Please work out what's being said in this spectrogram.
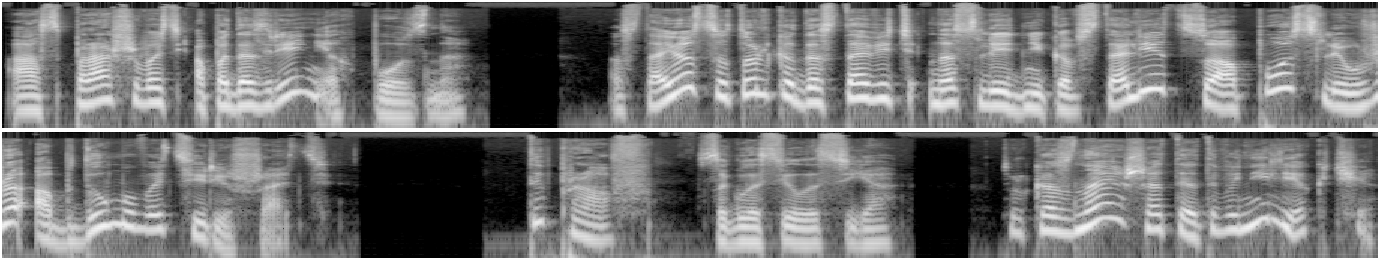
а спрашивать о подозрениях поздно. Остается только доставить наследника в столицу, а после уже обдумывать и решать». «Ты прав», — согласилась я. «Только знаешь, от этого не легче.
